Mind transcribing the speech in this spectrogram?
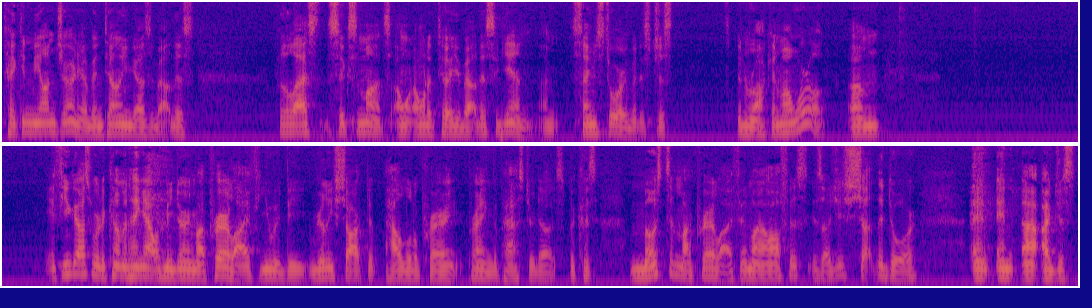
taken me on journey. I've been telling you guys about this for the last six months. I want, I want to tell you about this again. I'm, same story, but it's just it's been rocking my world. Um, if you guys were to come and hang out with me during my prayer life, you would be really shocked at how little praying, praying the pastor does. Because most of my prayer life in my office is I just shut the door and, and I, I just,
